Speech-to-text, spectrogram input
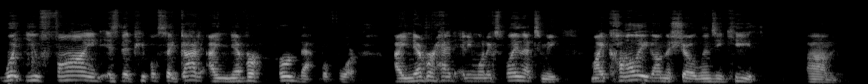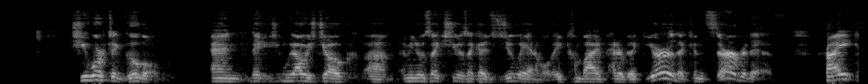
what you find is that people say, "God, I never heard that before. I never had anyone explain that to me." My colleague on the show, Lyndsay Keith, um, she worked at Google, and they, we always joke. Um, I mean, it was like she was like a zoo animal. They'd come by and pet her, be like, "You're the conservative," right?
